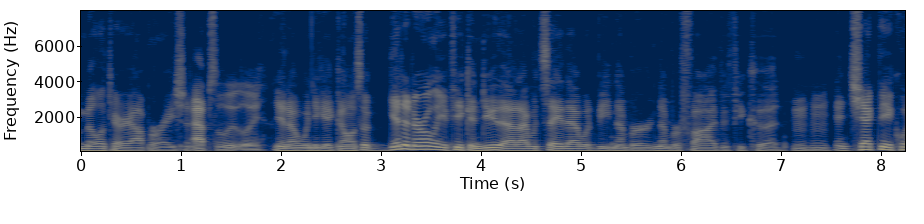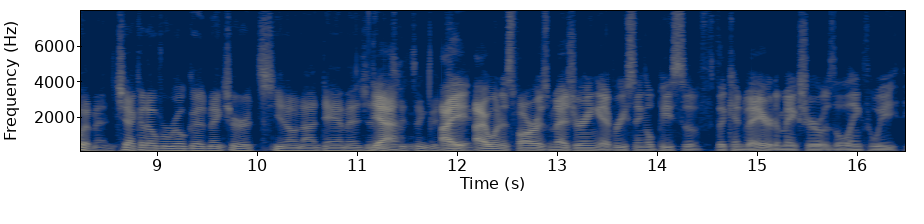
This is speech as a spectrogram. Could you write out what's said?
a military operation. Absolutely. You know, when you get going. So get it early if you can do that. I would say that would be number number five if you could. Mm-hmm. And check the equipment. Check it over real good. Make sure it's you know not damaged. yeah, it's, it's, in good shape. I. I went as far as measuring every single piece of the conveyor to make sure it was the length we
